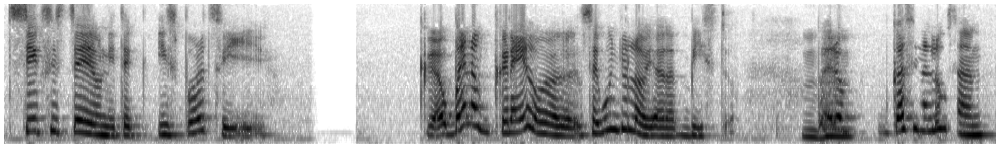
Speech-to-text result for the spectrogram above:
sí existe Unitec Esports y. Bueno, creo, según yo lo había visto. Pero casi no lo usan.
